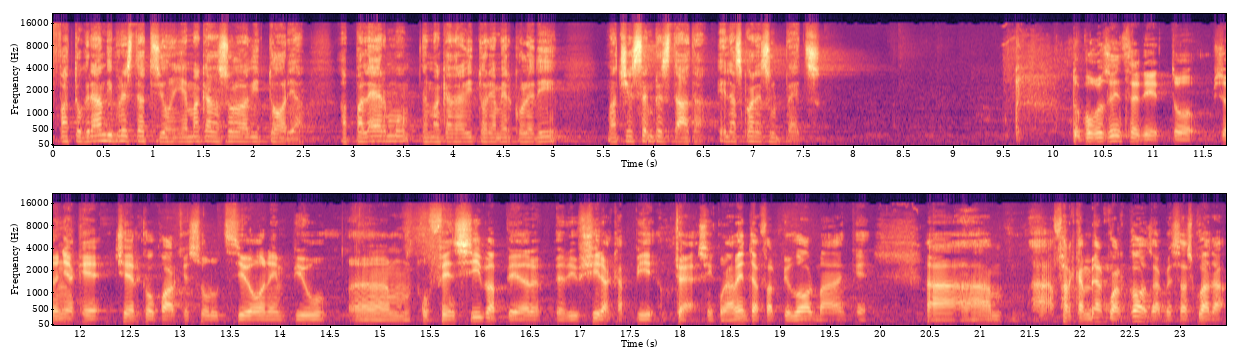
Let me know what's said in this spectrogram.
fatto grandi prestazioni, gli è mancata solo la vittoria. A Palermo è mancata la vittoria mercoledì, ma c'è sempre stata e la squadra è sul pezzo. Dopo Cosenza hai detto bisogna che cerco qualche soluzione in più um, offensiva per, per riuscire a capire, cioè sicuramente a far più gol ma anche a, a, far cambiare qualcosa a questa squadra,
